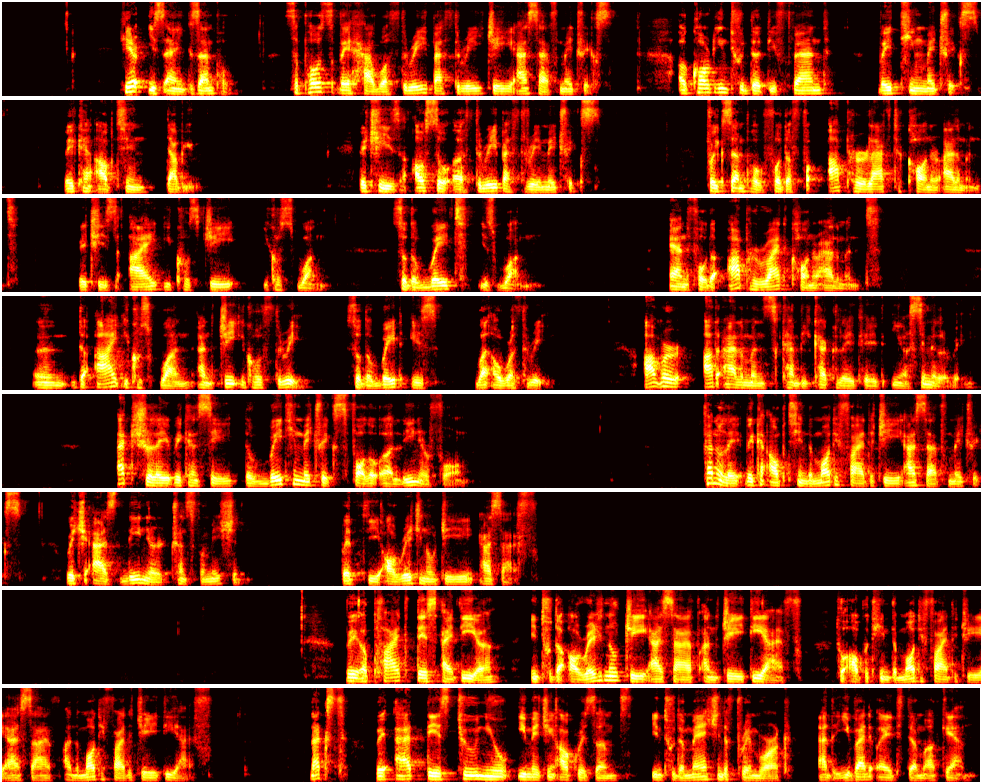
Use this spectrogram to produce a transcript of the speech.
Here is an example. Suppose we have a 3 by 3 GSF matrix. According to the defined weighting matrix, we can obtain W, which is also a 3 by 3 matrix. For example, for the upper left corner element, which is I equals G equals 1, so the weight is 1 and for the upper right corner element, um, the i equals 1 and g equals 3. So the weight is 1 over 3. Our other elements can be calculated in a similar way. Actually, we can see the weighting matrix follow a linear form. Finally, we can obtain the modified GSF matrix, which has linear transformation with the original GSF. We applied this idea into the original GSF and GDF to obtain the modified GSF and the modified GDF. Next, we add these two new imaging algorithms into the mentioned framework and evaluate them again.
